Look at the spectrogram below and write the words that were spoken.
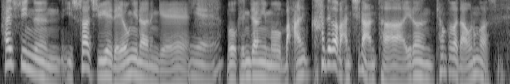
할 수 있는 이 수사 지휘의 내용이라는 게 예. 뭐 굉장히 뭐 많, 카드가 많지는 않다 이런 평가가 나오는 것 같습니다.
